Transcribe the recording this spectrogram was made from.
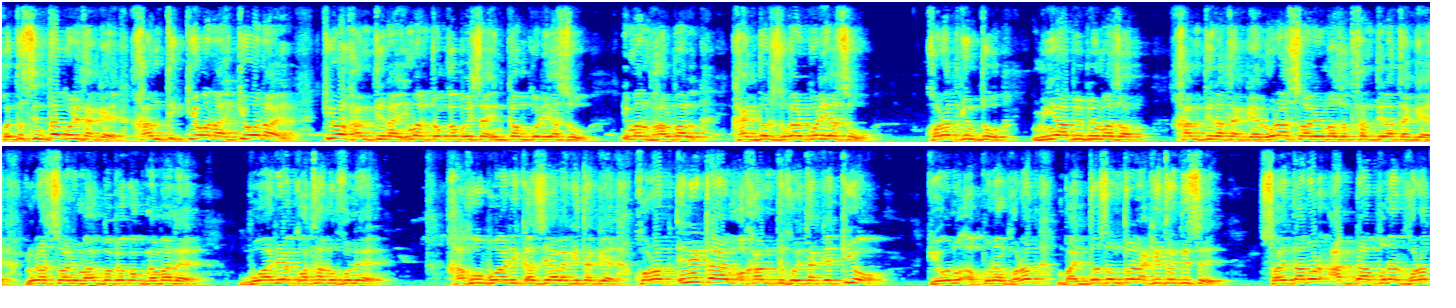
হয়তো চিন্তা কৰি থাকে, শান্তি কিয় নাই কিয় নাই? কিয় শান্তি নাই? ইমান টকা পইচা ইনকাম কৰি আছোঁ, ইমান ভালো ভালো খাদ্যৰ যোগাৰ কৰি আছোঁ। ঘৰত কিন্তু মিয়া বিবিৰ মাজত শান্তি নাথাকে, ল'ৰা ছোৱালীৰ মাজত শান্তি নাথাকে। ল'ৰা ছোৱালী মাক বাপেকক নামানে, বোৱাৰীয়ে কথা নুশুনে। শাহু কাজিয়া লাগি থাকে। ঘৰত এনি টাইম অশান্তি হৈ থাকে, কিয়? কিয়নো আপোনাৰ ঘৰত বাদ্যযন্ত্ৰ ৰাখি থৈ দিছে। ছয়তানৰ আড্ডা আপোনাৰ ঘৰত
